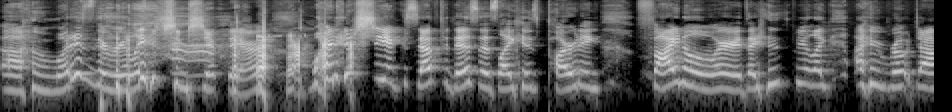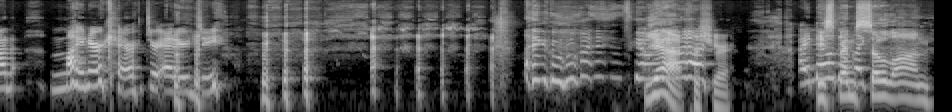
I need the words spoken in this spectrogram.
Uh, what is the relationship there? Why did she accept this as like his parting final words? I just feel like I wrote down minor character energy. like, what is going Yeah, on? For sure. I know He that, spends like, so long.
